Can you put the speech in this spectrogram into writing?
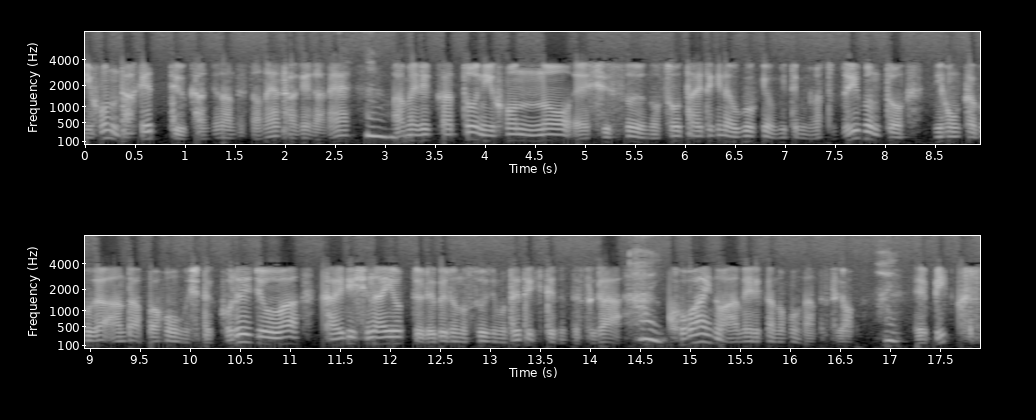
日本だけっていう感じなんですよね、下げがね。アメリカと日本の指数の相対的な動きを見てみますと、随分と日本株がアンダーパフォームして、これ以上は乖離しないよっていうレベルの数字も出てきてるんですが、はい、怖いのはアメリカの方なんですよ。はい、でビックスっ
